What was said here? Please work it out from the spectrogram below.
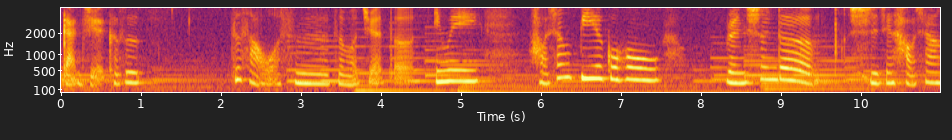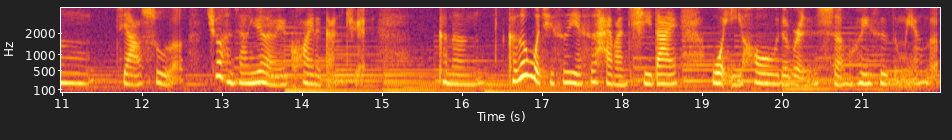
感觉？可是至少我是这么觉得，因为好像毕业过后，人生的时间好像加速了，就很像越来越快的感觉，可能。可是我其实也是还蛮期待我以后的人生会是怎么样的。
